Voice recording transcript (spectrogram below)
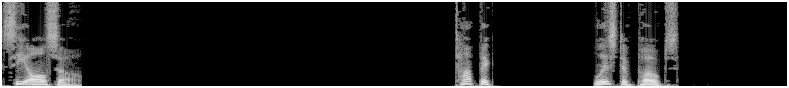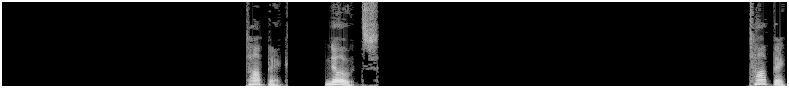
See also List of popes Topic Notes Topic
